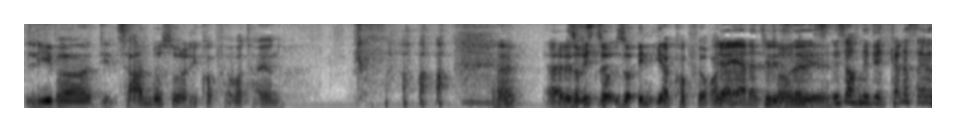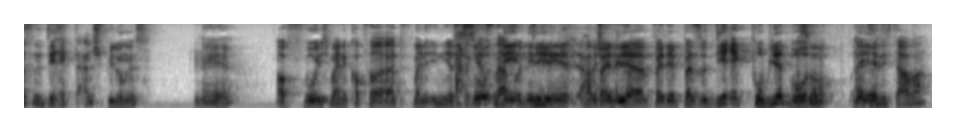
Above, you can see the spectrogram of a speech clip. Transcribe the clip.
lieber die Zahnbürste oder die Kopfhörer teilen? Hä? also richtig so, so in ihr Kopfhörer. Ja, ne? ja, natürlich. So ist, ist auch eine, kann das sein, dass es eine direkte Anspielung ist? nee. Auf wo ich meine Kopfhörer, meine In-Ears so, vergessen nee, habe und nee, die nee, hab ich bei, der, bei der Person direkt probiert wurden, so, als sie nicht da war.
